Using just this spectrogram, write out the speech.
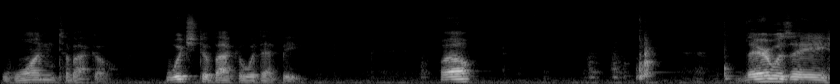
one tobacco, which tobacco would that be? Well, there was a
